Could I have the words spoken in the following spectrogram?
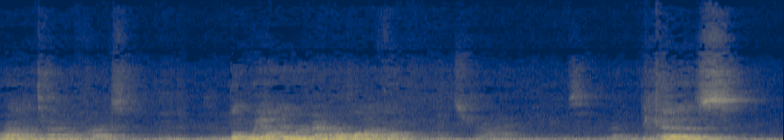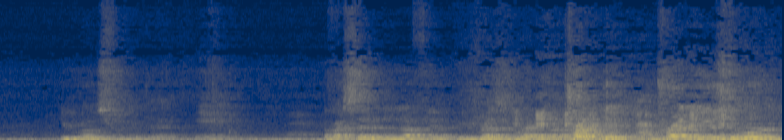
around the time of Christ. Mm-hmm. But we only remember one of them That's right. Because he because he rose. rose from the dead. Amen. Have I said it enough yet? He resurrected. I'm trying to get, I'm trying to use the word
